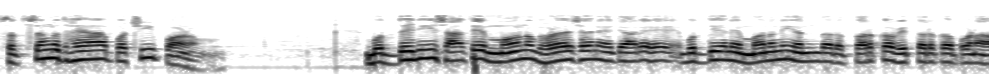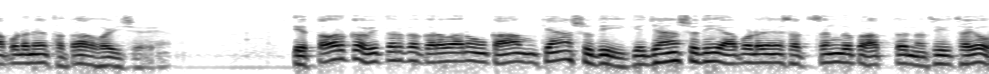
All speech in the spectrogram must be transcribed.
સત્સંગ થયા પછી પણ બુદ્ધિની સાથે મન ભળે છે ને ત્યારે બુદ્ધિ અને મનની અંદર તર્ક વિતર્ક પણ આપણને થતા હોય છે. એ તર્ક વિતર્ક કરવાનું કામ ક્યાં સુધી કે જ્યાં સુધી આપણને સત્સંગ પ્રાપ્ત નથી થયો,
